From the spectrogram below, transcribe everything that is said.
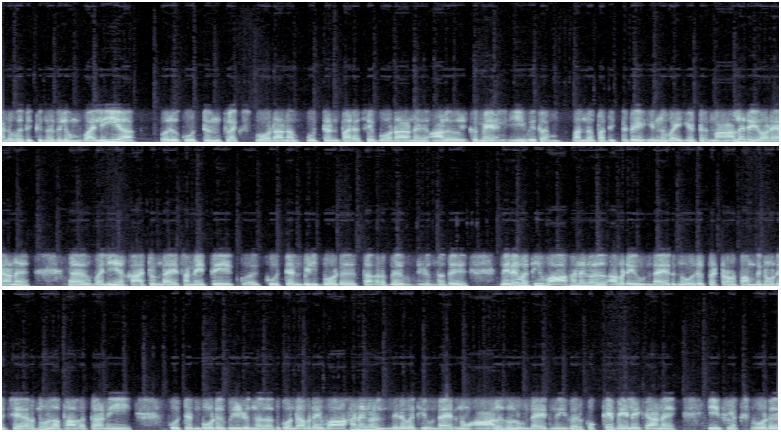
അനുവദിക്കുന്നതിലും വലിയ ഒരു കൂറ്റൻ ഫ്ലെക്സ് ബോർഡാണ് കൂറ്റൻ പരസ്യ ബോർഡാണ് ആളുകൾക്ക് മേൽ ഈ വിധം വന്ന് പതിച്ചത്. ഇന്ന് വൈകിട്ട് നാലരയോടെയാണ് വലിയ കാറ്റുണ്ടായ സമയത്ത് ഈ കൂറ്റൻ ബിൽ ബോർഡ് തകർന്ന് വീഴുന്നത്. നിരവധി വാഹനങ്ങൾ അവിടെ ഉണ്ടായിരുന്നു. ഒരു പെട്രോൾ പമ്പിനോട് ചേർന്നുള്ള ഭാഗത്താണ് ഈ കൂറ്റൻ ബോർഡ് വീഴുന്നത്. അതുകൊണ്ട് അവിടെ വാഹനങ്ങൾ നിരവധി ഉണ്ടായിരുന്നു ആളുകൾ ഉണ്ടായിരുന്നു. ഇവർക്കൊക്കെ മേലേക്കാണ് ഈ ഫ്ലെക്സ് ബോർഡ്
